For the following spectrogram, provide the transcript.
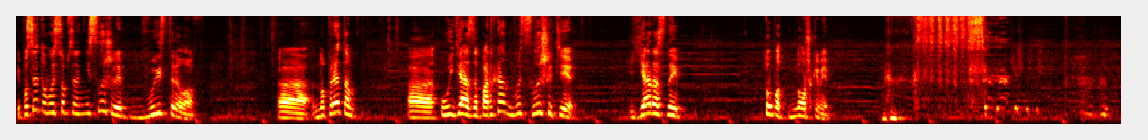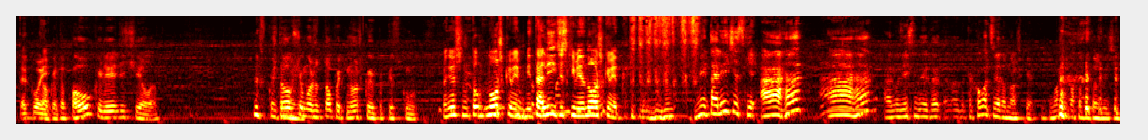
и после этого вы, собственно, не слышали выстрелов. А, но при этом, а, уйдя за бархан, вы слышите яростный топот ножками. Такой. Так, это паук или эти чела? Что вообще может топать ножками по песку? Ну, топ- ножками, металлическими ножками. Металлический, ага, ага. А ну здесь это, какого цвета ножки? Можно потом тоже лечить?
